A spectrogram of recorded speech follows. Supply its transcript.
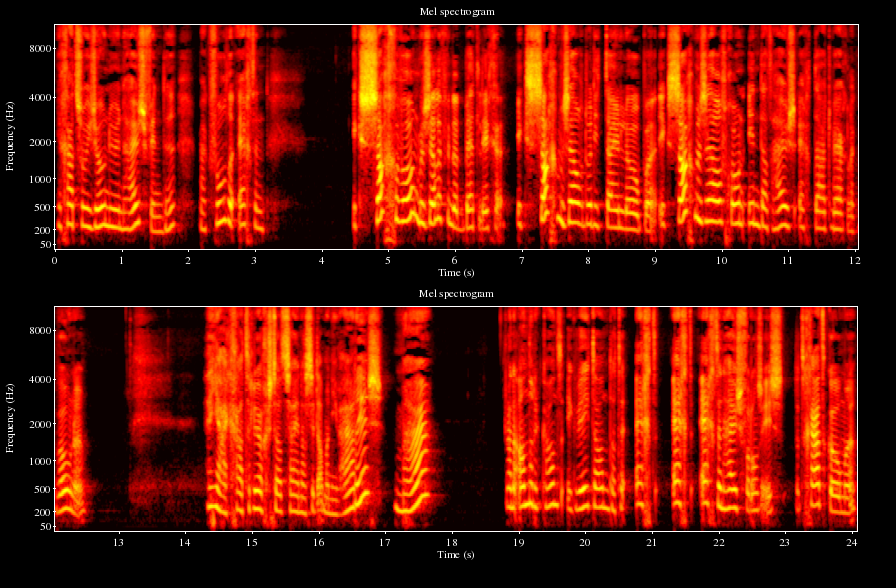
je gaat sowieso nu een huis vinden. Maar ik voelde echt een. Ik zag gewoon mezelf in dat bed liggen. Ik zag mezelf door die tuin lopen. Ik zag mezelf gewoon in dat huis echt daadwerkelijk wonen. En ja, ik ga teleurgesteld zijn als dit allemaal niet waar is. Maar aan de andere kant, ik weet dan dat er echt, echt, echt een huis voor ons is. Dat gaat komen.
